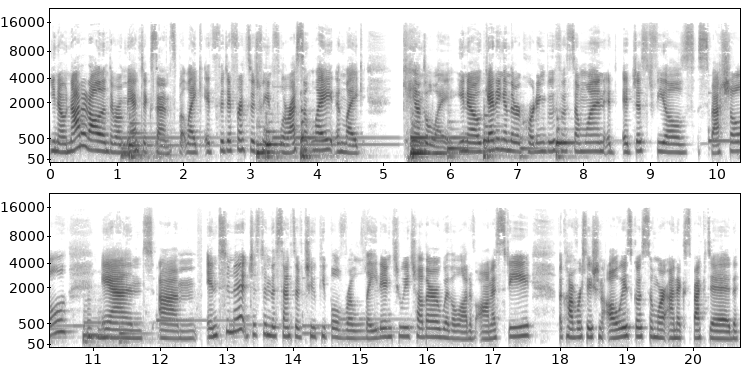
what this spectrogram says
you know not at all in the romantic sense but like it's the difference between fluorescent light and like candlelight. You know getting in the recording booth with someone it, it just feels special mm-hmm. and um intimate just in the sense of two people relating to each other with a lot of honesty. The conversation always goes somewhere unexpected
